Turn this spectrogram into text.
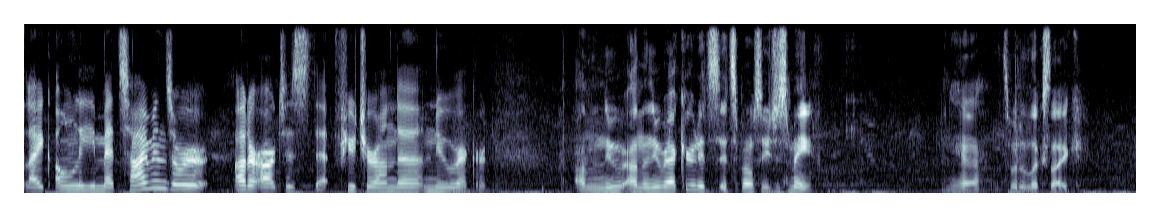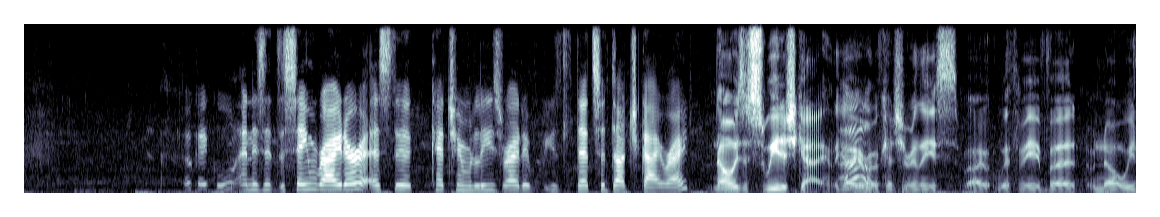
like only Matt Simons or other artists that feature on the new record? On the new on the new record, it's it's mostly just me. Yeah, that's what it looks like. Okay, cool. And is it the same writer as the Catch and Release writer? Because That's a Dutch guy, right? No, he's a Swedish guy, the guy who Oh. wrote Catch and Release uh, with me, but no, we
